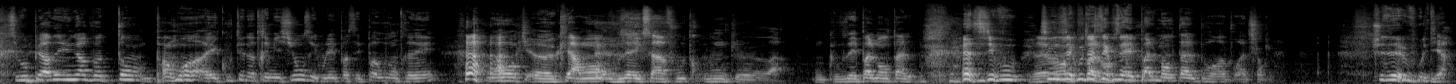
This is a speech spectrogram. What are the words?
Si vous perdez une heure de votre temps par mois à écouter notre émission, c'est que vous ne passez pas à vous entraîner. Donc, euh, clairement, vous avez que ça à foutre. Donc, euh, voilà. Donc, vous n'avez pas le mental. si vous, si vous écoutez, c'est que vous n'avez pas le mental pour, pour être champion. Je suis désolé de vous le dire.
